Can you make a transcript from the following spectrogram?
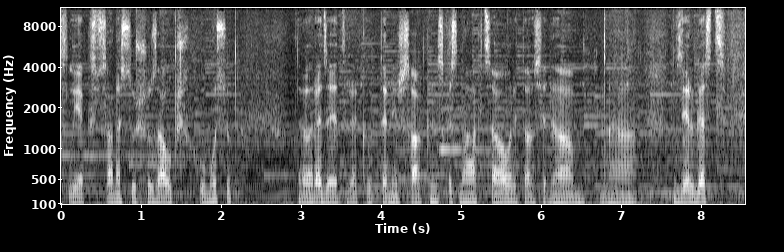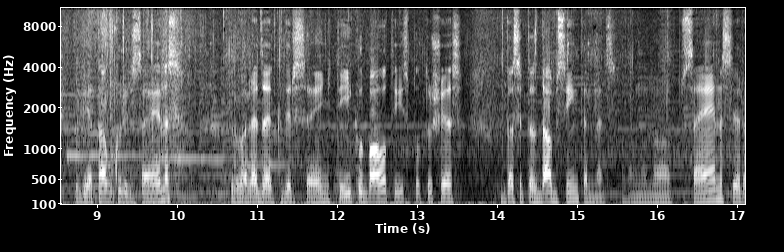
sliekas sanesuši uz augšu humusu. Te var redzēt, re, kur ten ir saknes, kas nāk cauri. Tās ir uh, zirgasts vietām, kur ir sēnes. Tur var redzēt, ka ir sēņu tīkli balti izplatušies. Tas ir tas dabas internets. Un, un, sēnes ir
